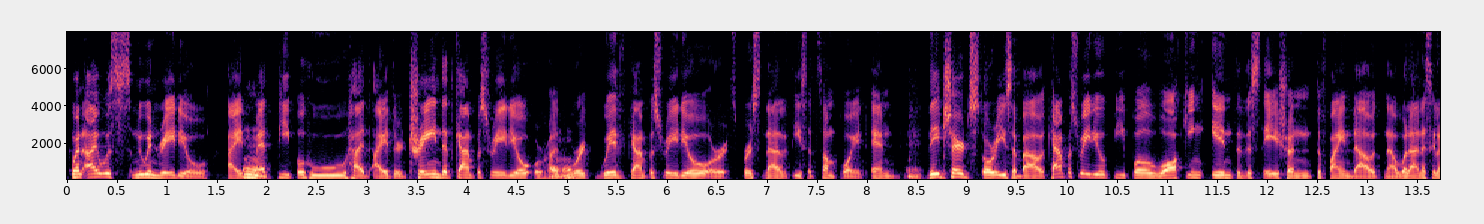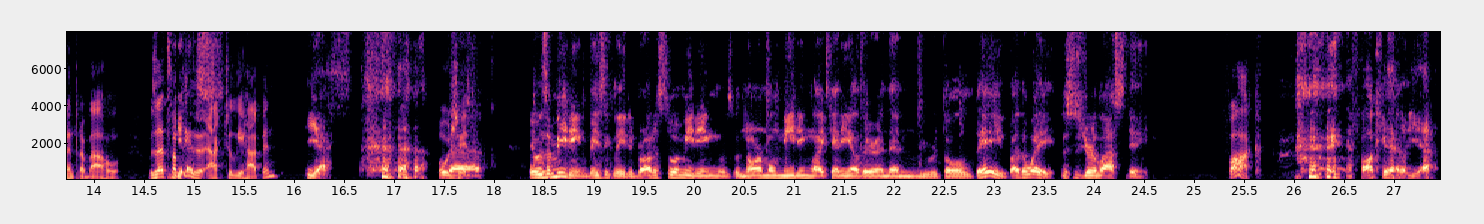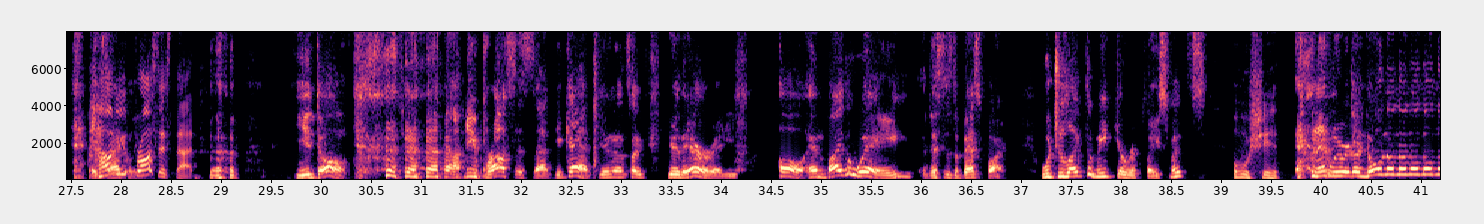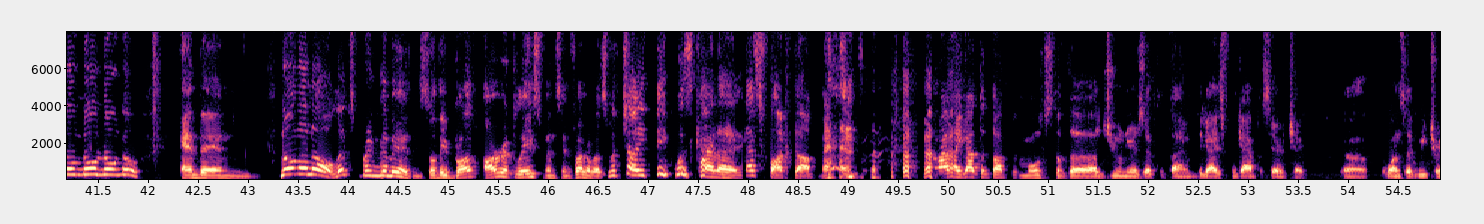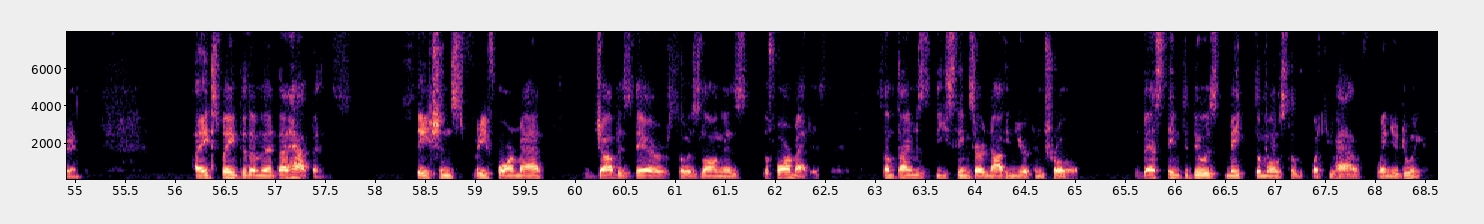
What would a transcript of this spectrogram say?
When I was new in radio, I'd Mm. met people who had either trained at campus radio or had Uh-huh. worked with campus radio or its personalities at some point, and Mm. they'd shared stories about campus radio people walking into the station to find out na wala na silang trabaho. Was that something Yes. that actually happened? Yes. Oh, shit. It was a meeting, basically. They brought us to a meeting. It was a normal meeting like any other. And then we were told, hey, by the way, this is your last day. Fuck. Fuck yeah. yeah How do you process that? You don't. How do you process that? You can't. You know, it's like you're there already. Oh, and by the way, this is the best part. Would you like to meet your replacements? Oh shit. And then we were going, no, no, no, no, no, no, no, no, no. And then, no, no, no, let's bring them in. So they brought our replacements in front of us, which I think was kind of, that's fucked up, man. I I got to talk to most of the juniors at the time, the guys from Campus Air Check, uh, the ones that we trained. I explained to them that that happens. Stations reformat. The job is there so as long as the format is there. Sometimes these things are not in your control. The best thing to do is make the most of what you have when you're doing it.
